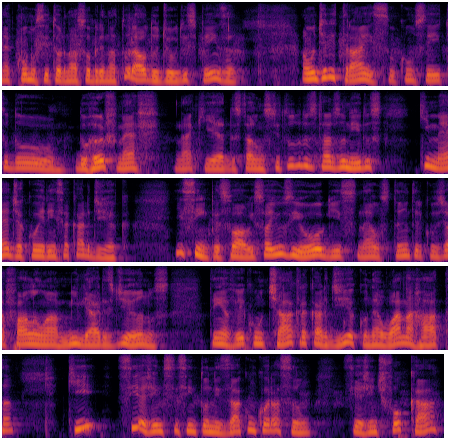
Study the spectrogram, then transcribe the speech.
né, Como se tornar sobrenatural, do Joe Dispenza, onde ele traz o conceito do, do HearthMath, né, que é do Instituto dos Estados Unidos, que mede a coerência cardíaca. E sim, pessoal, isso aí os yogis, né, os tântricos já falam há milhares de anos. Tem a ver com o chakra cardíaco, né, o anahata, que se a gente se sintonizar com o coração, se a gente focar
